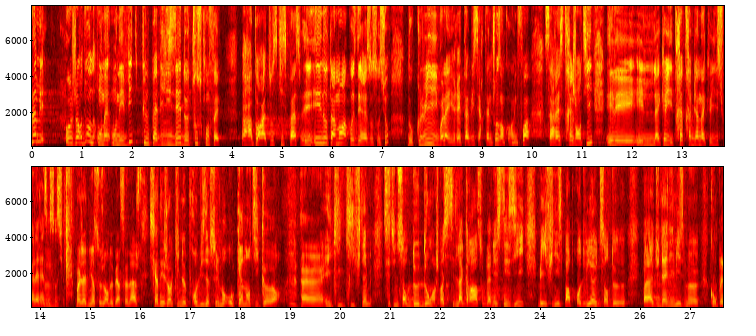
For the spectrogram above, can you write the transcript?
Non, mais aujourd'hui, on, on a- on est vite culpabilisé de tout ce qu'on fait par rapport à tout ce qui se passe, et, et notamment à cause des réseaux sociaux. Donc lui, voilà, il rétablit certaines choses. Encore une fois, ça reste très gentil et l'accueil est très très bien accueilli sur les réseaux sociaux. Moi, j'admire ce genre de personnage. Il y a des gens qui ne produisent absolument aucun anticorps. euh, et qui, qui, finalement, c'est une sorte de don. Je ne sais pas si c'est de la grâce ou de l'anesthésie, mais ils finissent par produire une sorte de, voilà, d'unanimisme complet.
